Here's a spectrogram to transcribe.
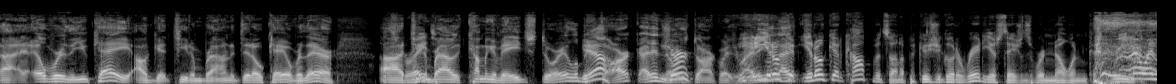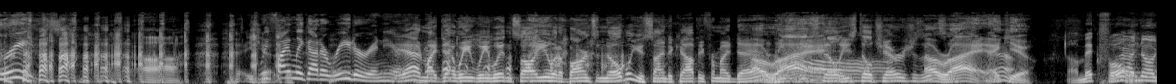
Uh, over in the UK, I'll get Tietam Brown. It did okay over there. Uh, great. Tietam Brown, coming of age story, a little bit Yeah. dark. I didn't know it was dark when I was You, writing you don't I- get you don't get compliments on it because you go to radio stations where no one can read. No one reads. We finally got a reader in here. Yeah, and my dad. We, we went and saw you at a Barnes and Noble. You signed a copy for my dad. All and he- He, still he still cherishes it. All so- right, thank you. Uh, Mick Foley. had no,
